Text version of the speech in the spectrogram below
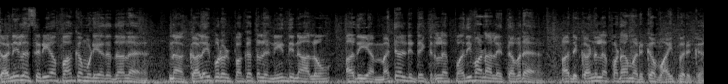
தண்ணில சரியா பார்க்க முடியாததால நான் கலைப்பொருள் பக்கத்துல நீந்தினாலும் அது என் மெட்டல் டிடெக்டர்ல பதிவானாலே தவிர அது கண்ணுல படாம இருக்க வாய்ப்பு இருக்கு.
